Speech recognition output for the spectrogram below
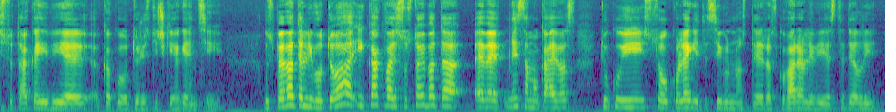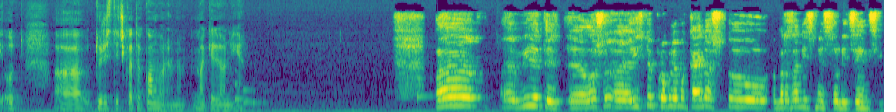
исто така и вие како туристички агенции. Успевате ли во тоа и каква е состојбата, еве, не само кај вас, туку и со колегите, сигурно сте разговарали, вие сте дели од а, туристичката комора на Македонија? Па, видете, лошо, исто е проблемот кај нас што врзани сме со лиценци.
